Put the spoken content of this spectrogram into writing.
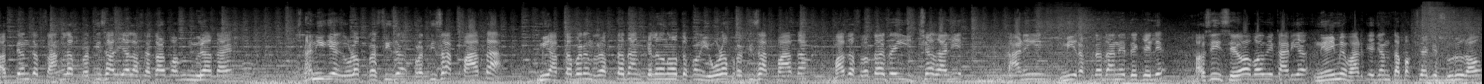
अत्यंत चांगला प्रतिसाद याला सकाळपासून मिळत आहे. आणि जे एवढा प्रतिसाद प्रतिसाद पाहता मी आत्तापर्यंत रक्तदान केलं नव्हतं पण एवढा प्रतिसाद पाहता माझं स्वतःचंही इच्छा झाली आणि मी रक्तदान ते केले. अशी सेवाभावी कार्य नेहमी भारतीय जनता पक्षाचे सुरू राहो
